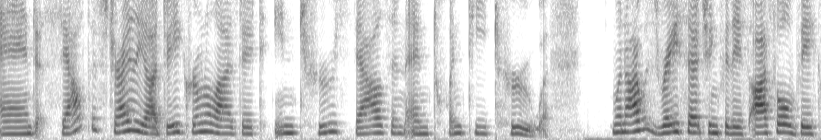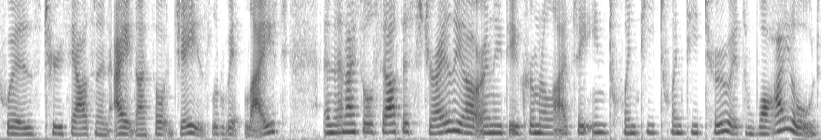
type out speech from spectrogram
and South Australia decriminalised it in 2022. When I was researching for this, I saw Vic was 2008 and I thought, geez, a little bit late. And then I saw South Australia only decriminalised it in 2022. It's wild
